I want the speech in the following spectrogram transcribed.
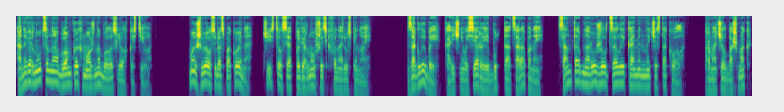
А навернуться на обломках можно было с легкостью. Мышь вел себя спокойно, чистился, повернувшись к фонарю спиной. За глыбой, коричнево-серой, будто оцарапанной, Санта обнаружил целый каменный чистокол, промочил башмак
